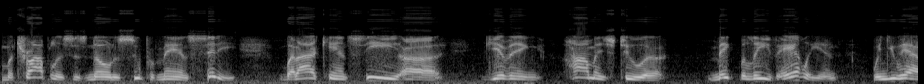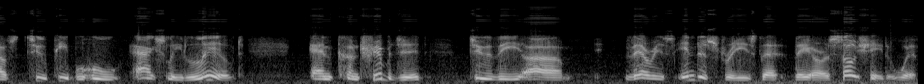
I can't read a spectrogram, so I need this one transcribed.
Metropolis is known as Superman City, but I can't see uh, giving homage to a make-believe alien when you have two people who actually lived and contributed to the uh, various industries that they are associated with.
